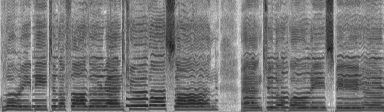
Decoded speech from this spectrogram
Glory be to the Father, and to the Son, and to the Holy Spirit,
